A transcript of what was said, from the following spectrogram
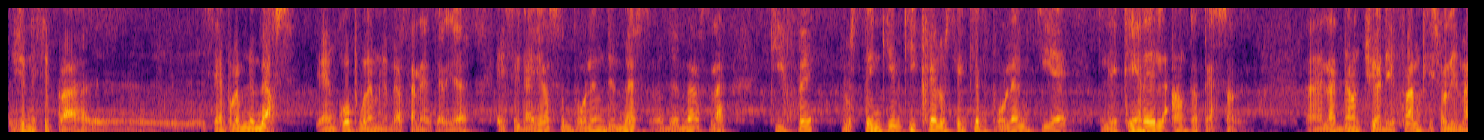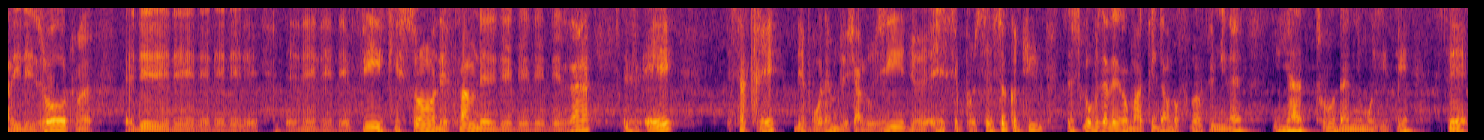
je ne sais pas, euh, c'est un problème de mœurs. Il y a un gros problème de mœurs à l'intérieur et c'est d'ailleurs ce problème de mœurs, de mœurs là qui fait le cinquième, qui crée le cinquième problème qui est les querelles entre personnes. Hein, là-dedans, tu as des femmes qui sont les maris des autres, et des, des, des, des filles qui sont les femmes des, uns, et ça crée des problèmes de jalousie, et c'est ce que tu, c'est ce que vous avez remarqué dans le football féminin, il y a trop d'animosité, c'est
